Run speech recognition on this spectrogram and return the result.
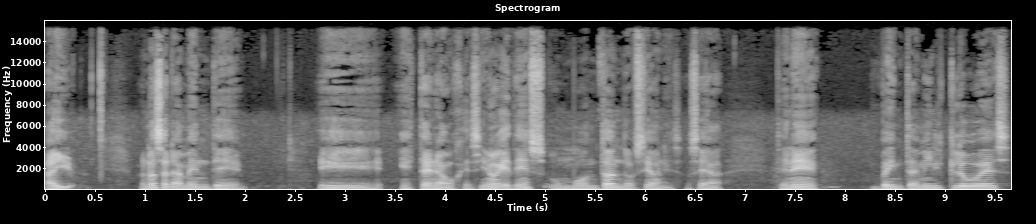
hay pero no solamente eh, está en auge, sino que tenés un montón de opciones, o sea, tenés 20.000 clubes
